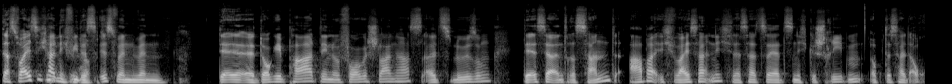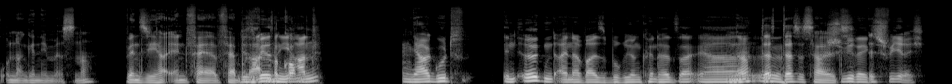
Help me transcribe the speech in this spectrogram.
Das weiß ich halt nicht, wie das ist, wenn, wenn der äh, Doggy-Part, den du vorgeschlagen hast als Lösung, der ist ja interessant, aber ich weiß halt nicht, das hat sie jetzt nicht geschrieben, ob das halt auch unangenehm ist, ne? Wenn sie ein Ver Verbraten bekommt. an. Ja, gut, in irgendeiner Weise berühren könnte halt sein. Ja, Ne? Das, äh. das ist halt schwierig. Ist schwierig.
